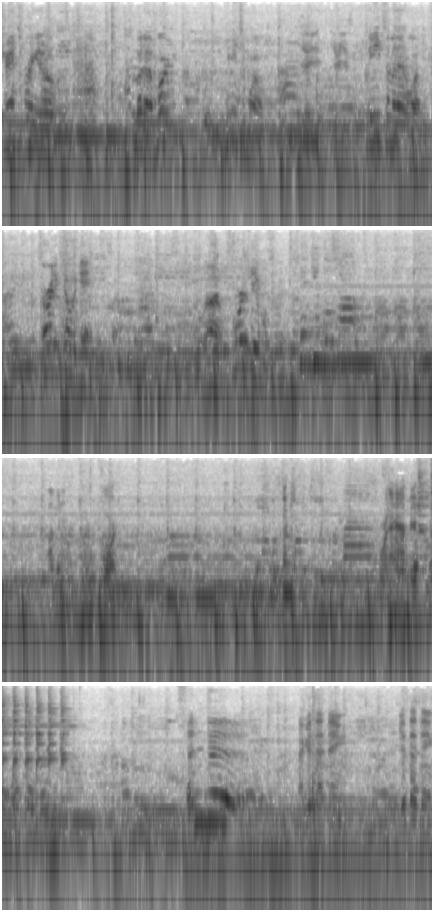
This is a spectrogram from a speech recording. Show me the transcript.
transferring it over. But uh, Mark, we need some oil. Yeah, you- you're using. We need some of that oil. Sorry to kill the game. But, uh, four tablespoons. I'm gonna Four. Four and a half ish. send it. Now get that thing. Get that thing.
